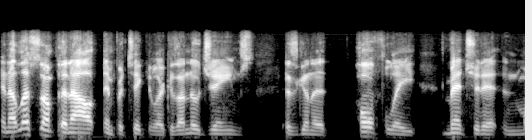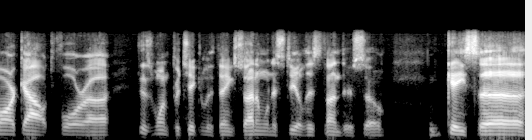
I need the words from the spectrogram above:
And I left something out in particular because I know James is going to hopefully mention it and mark out for uh, this one particular thing. So I don't want to steal his thunder. So, in case uh,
